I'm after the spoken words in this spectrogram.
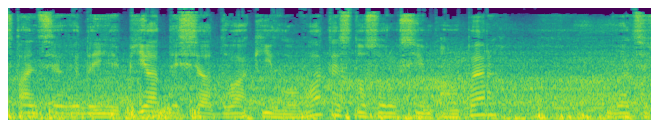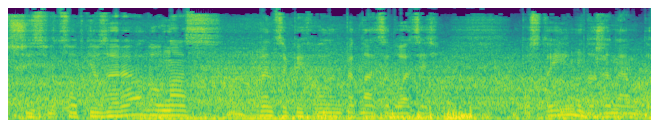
Станція видає 52 кВт, 147 ампер, 26% заряду у нас. Ну, В принципі, хвилин 15-20 постоїмо, доженемо до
